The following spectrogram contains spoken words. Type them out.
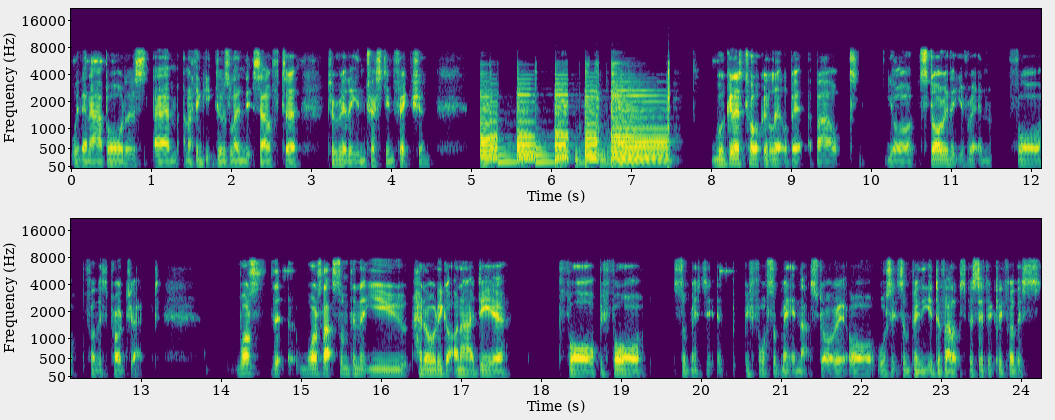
within our borders, um, and I think it does lend itself to to really interesting fiction. We're going to talk a little bit about your story that you've written for for this project. Was the, was that something that you had already got an idea for before submitting before submitting that story, or was it something that you developed specifically for this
